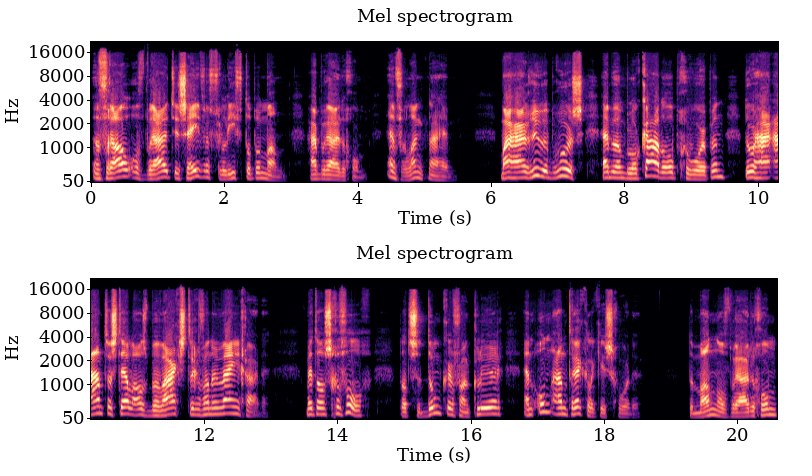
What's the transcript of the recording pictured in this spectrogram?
Een vrouw of bruid is hevig verliefd op een man, haar bruidegom, en verlangt naar hem. Maar haar ruwe broers hebben een blokkade opgeworpen door haar aan te stellen als bewaakster van hun wijngaarden, met als gevolg dat ze donker van kleur en onaantrekkelijk is geworden. De man of bruidegom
